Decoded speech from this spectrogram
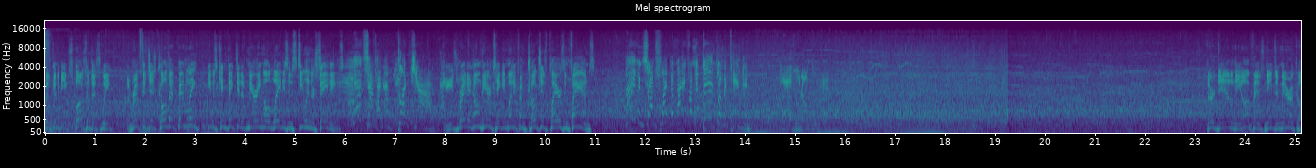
Was going to be explosive this week, the ref that just called that penalty, he was convicted of marrying old ladies and stealing their savings. That sounds like a good job. He's right at home here taking money from coaches, players, and fans. I even saw him swiping money from the bathroom attendant. Yeah, who don't do that? Third down, and the offense needs a miracle.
